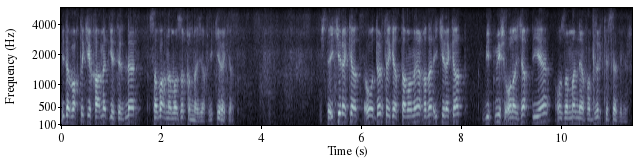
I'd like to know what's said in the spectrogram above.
Bir de baktı ki kâmet getirdiler, sabah namazı kılınacak, iki rekat. İşte iki rekat, o dört rekat tamamlayana kadar iki rekat bitmiş olacak diye o zaman ne yapabilir? Kesebilir.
